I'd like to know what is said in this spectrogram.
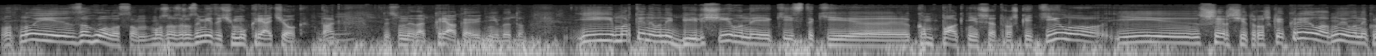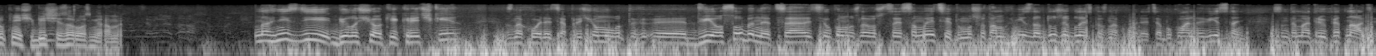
От, ну і за голосом можна зрозуміти, чому крячок. Так? Тобто вони так крякають нібито. І мартини вони більші, вони якісь такі е, компактніше трошки тіло і ширші трошки крила, ну і вони крупніші, більші за розмірами. На гнізді білощокі крячки знаходяться, причому от, е, дві особини це цілком можливо, що це самиці, тому що там гнізда дуже близько знаходяться, буквально відстань сантиметрів 15.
